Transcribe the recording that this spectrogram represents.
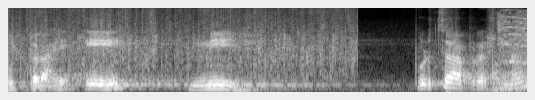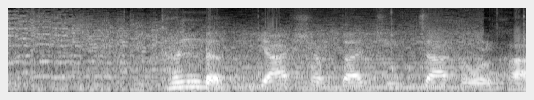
उत्तर आहे ए नीज. पुढचा प्रश्न थंड या शब्दाची जात ओळखा.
